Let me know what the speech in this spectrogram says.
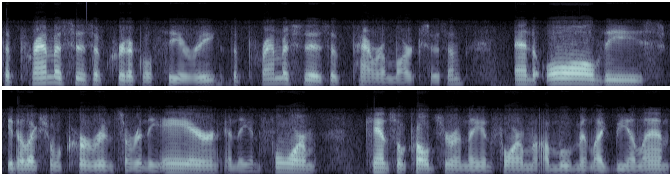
the premises of critical theory, the premises of paramarxism, and all these intellectual currents are in the air and they inform cancel culture and they inform a movement like BLM.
